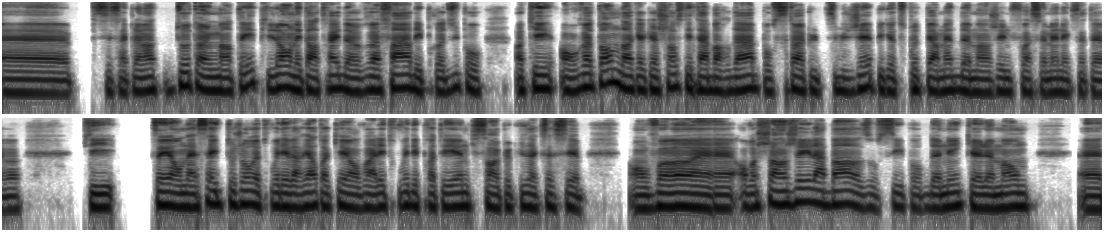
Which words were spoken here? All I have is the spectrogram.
Euh, c'est simplement tout augmenté. Puis là, on est en train de refaire des produits pour, OK, on retombe dans quelque chose qui est abordable pour si tu as un plus petit budget, puis que tu peux te permettre de manger une fois semaine, etc. Puis on essaie toujours de trouver des variantes. OK, on va aller trouver des protéines qui sont un peu plus accessibles. On va, euh, on va changer la base aussi pour donner que le monde, euh,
